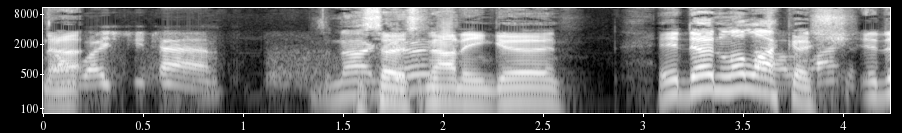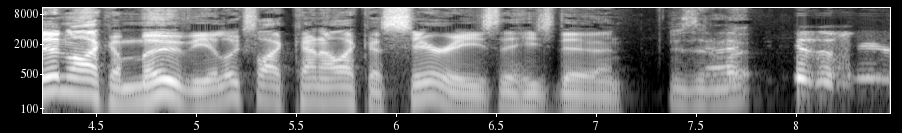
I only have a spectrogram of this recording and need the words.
Nah. Don't waste your time. It's not so good. it's not any good. It doesn't look like a. sh- It doesn't look like a movie. It looks like kind of like a series that he's doing. Is it a mo- It's a series,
